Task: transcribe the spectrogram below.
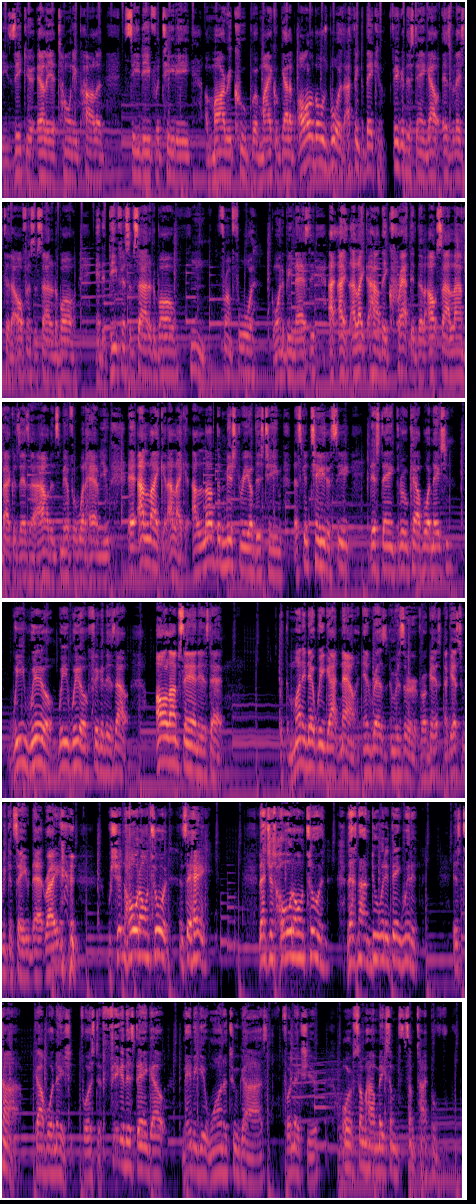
Ezekiel Elliott, Tony Pollard, CD for TD, Amari Cooper, Michael Gallup, all of those boys, I think that they can figure this thing out as relates to the offensive side of the ball and the defensive side of the ball. Hmm, from four, going to be nasty. I, I, I like how they crafted the outside linebackers as an Aldon Smith or what have you. And I like it. I like it. I love the mystery of this team. Let's continue to see this thing through Cowboy Nation. We will, we will figure this out. All I'm saying is that with the money that we got now in, res in reserve, or I guess, I guess we can save that, right? we shouldn't hold on to it and say, hey, let's just hold on to it. Let's not do anything with it. It's time, Cowboy Nation, for us to figure this thing out, maybe get one or two guys for next year, or somehow make some, some type of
